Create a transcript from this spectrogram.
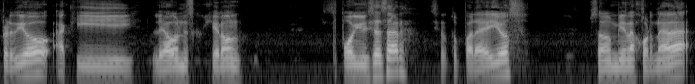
perdió, aquí León escogieron Pollo y César, cierto para ellos. Pasaron bien la jornada.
